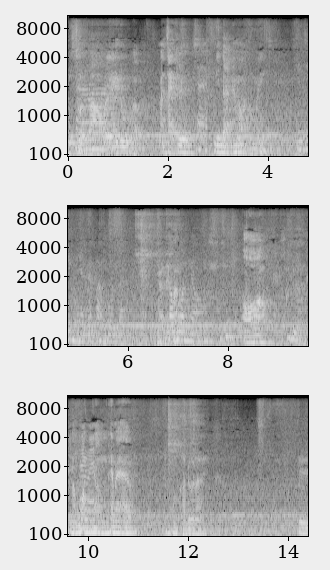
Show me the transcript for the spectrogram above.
มีส่วนใช่เว้าอะไรให้ดูแบบมั่นใจขึ้น ใช่ มีแบบให้หมอดูไหม จริงๆหนูอยากได้ปากบนแบบอยากได้น้องปะบนยองอ๋อ น้องบอลได้ไหมยองใช่ไหมครับ ผมขอดูหน่อยคือ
